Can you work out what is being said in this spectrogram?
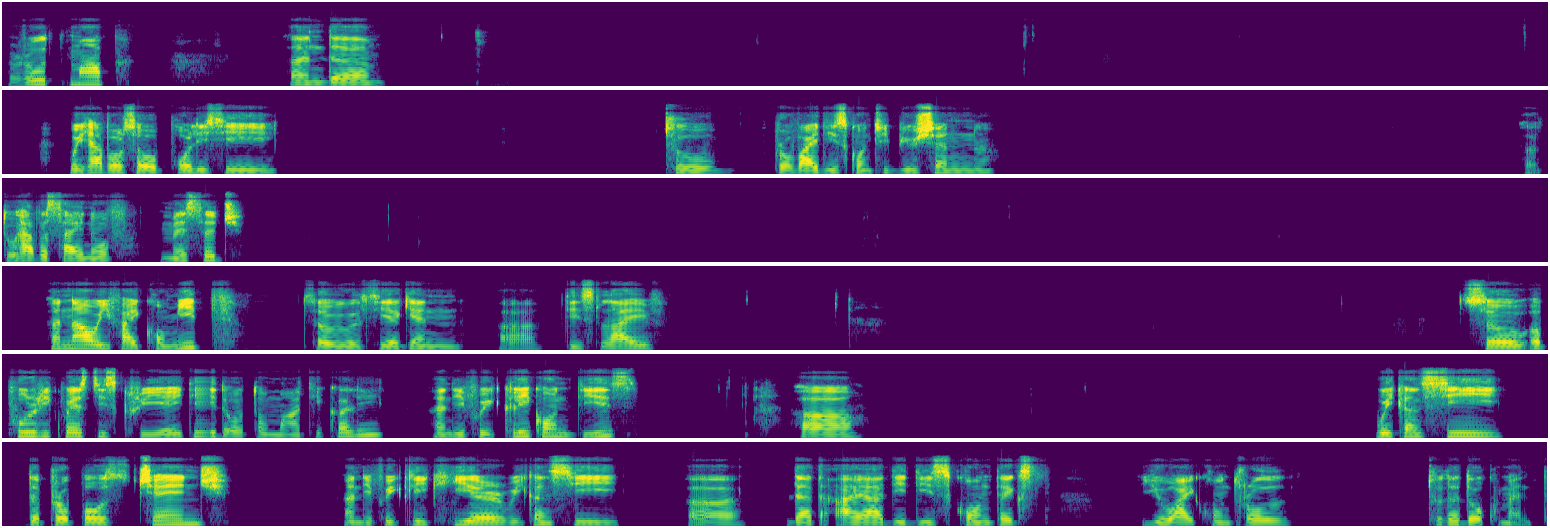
root map, and um, we have also a policy to provide this contribution uh, to have a sign off message. And now if I commit, so we will see again uh, this live. So a pull request is created automatically. And if we click on this, uh, we can see the proposed change. And if we click here, we can see uh, that I added this context UI control to the document.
